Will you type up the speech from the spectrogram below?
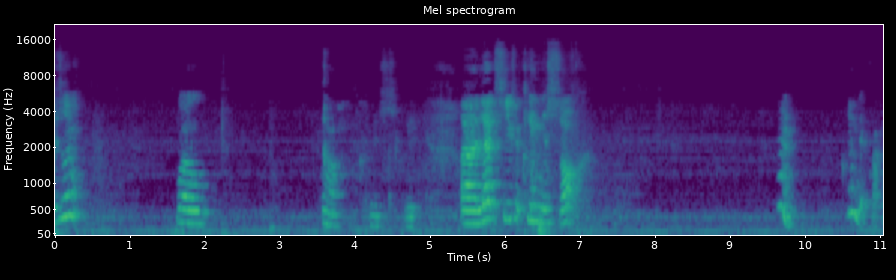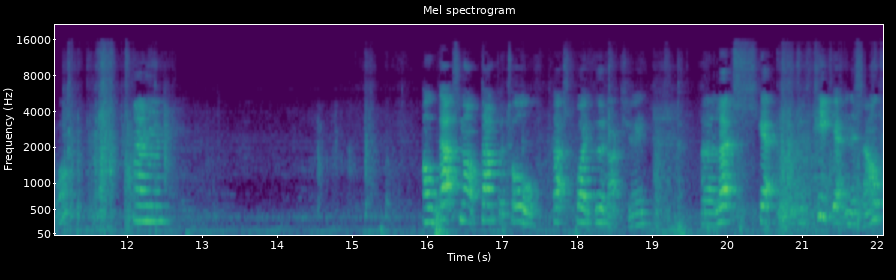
isn't. Well. Oh, please, please. Uh, let's see if it cleaned this sock. Hmm, cleaned it quite well. Um. Oh, that's not damp at all. That's quite good actually. Uh, let's get keep getting this out,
